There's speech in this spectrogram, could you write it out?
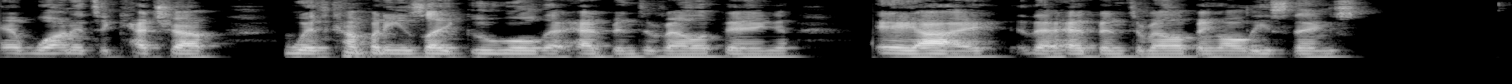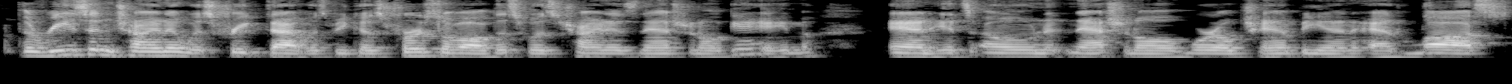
and wanted to catch up with companies like Google that had been developing AI, that had been developing all these things. The reason China was freaked out was because, first of all, this was China's national game, and its own national world champion had lost.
